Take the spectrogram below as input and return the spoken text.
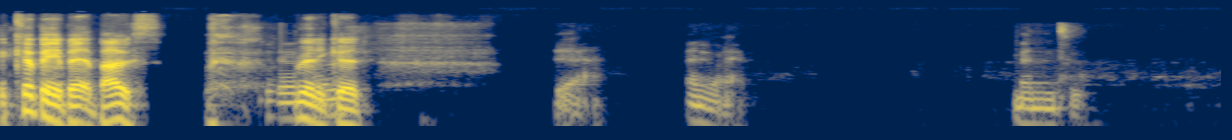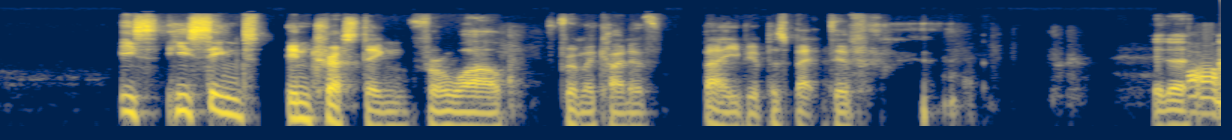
it could be a bit of both. really both. good. yeah anyway mental He's he seemed interesting for a while from a kind of behavior perspective. In a I'm bored.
